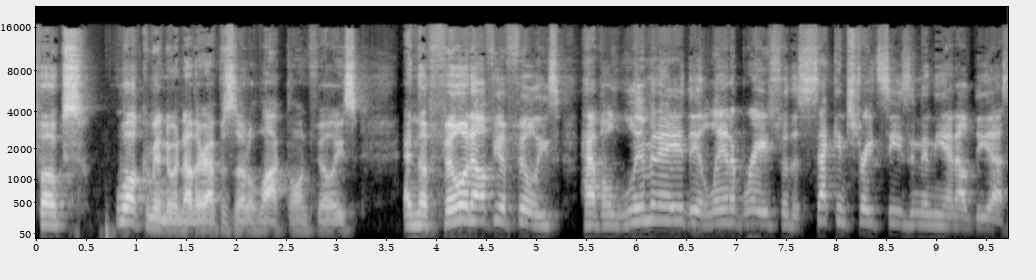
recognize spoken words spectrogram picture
Folks, welcome into another episode of Locked On Phillies. And the Philadelphia Phillies have eliminated the Atlanta Braves for the second straight season in the NLDS.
